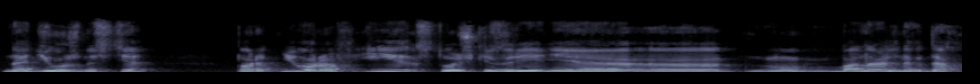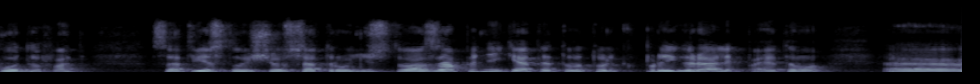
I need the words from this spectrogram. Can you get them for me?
надежности – партнеров и с точки зрения э, ну, банальных доходов от соответствующего сотрудничества. А западники от этого только проиграли. Поэтому э,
